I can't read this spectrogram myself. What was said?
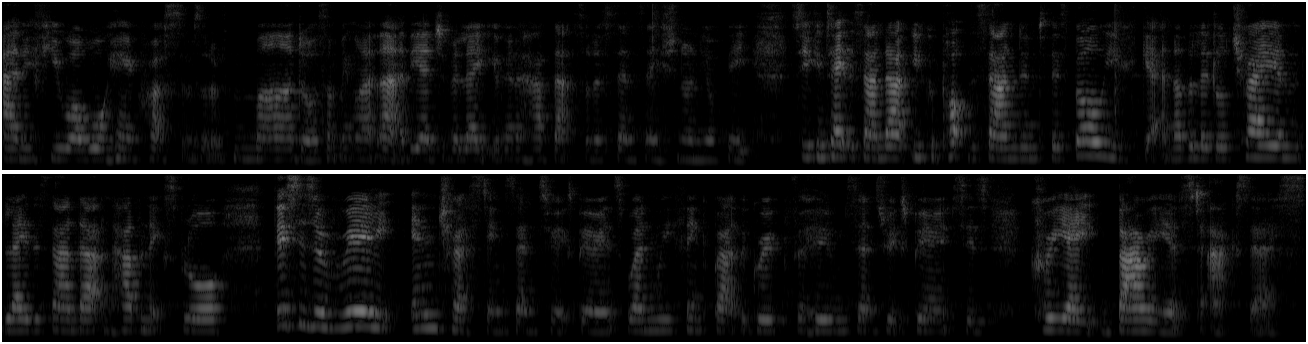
And if you are walking across some sort of mud or something like that at the edge of a lake, you're going to have that sort of sensation on your feet. So you can take the sand out, you could pop the sand into this bowl, you could get another little tray and lay the sand out and have an explore. This is a really interesting sensory experience when we think about the group for whom sensory experiences create barriers to access.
